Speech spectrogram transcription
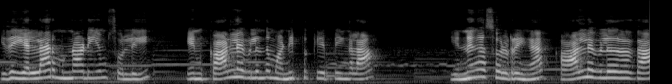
இதை எல்லார் முன்னாடியும் சொல்லி என் காலில் விழுந்து மன்னிப்பு கேட்பீங்களா என்னங்க சொல்கிறீங்க காலில் விழுறதா?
